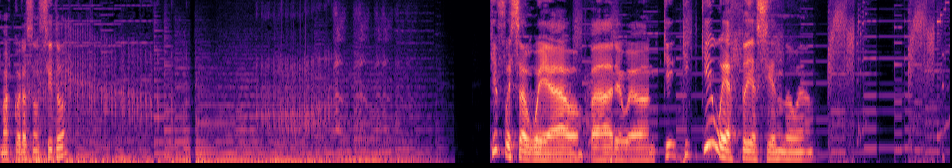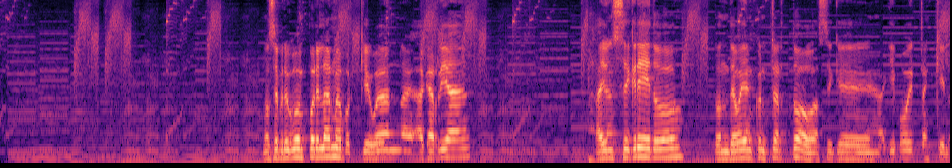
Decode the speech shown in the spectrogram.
Más corazoncito. ¿Qué fue esa weá, compadre, weón? ¿Qué, qué, qué weá estoy haciendo, weón? No se preocupen por el arma porque, weón, acá arriba hay un secreto donde voy a encontrar todo, así que aquí puedo ir tranquilo.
